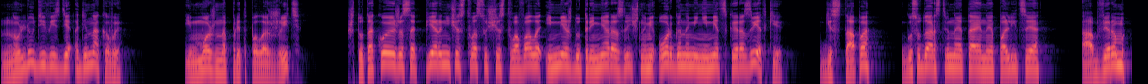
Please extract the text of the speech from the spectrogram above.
Но люди везде одинаковы, и можно предположить, что такое же соперничество существовало и между тремя различными органами немецкой разведки – гестапо, государственная тайная полиция, Абвером –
